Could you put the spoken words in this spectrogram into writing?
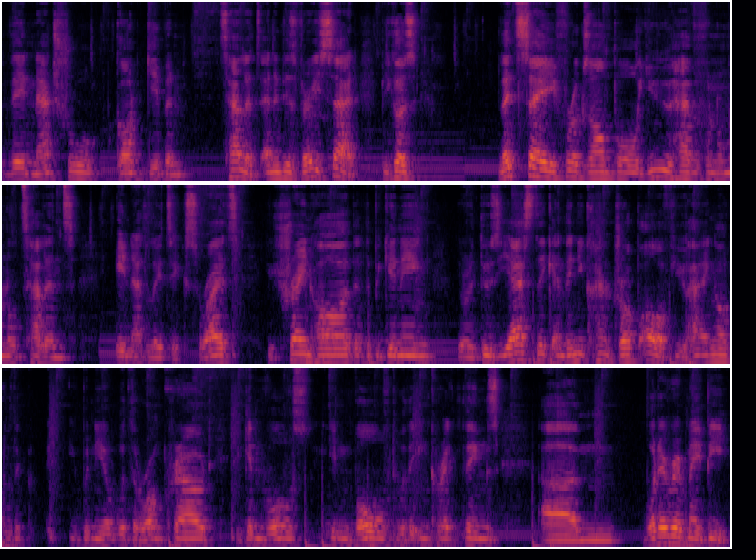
their natural God given talent. And it is very sad because let's say, for example, you have a phenomenal talent in athletics, right? You train hard at the beginning, you're enthusiastic, and then you kind of drop off. You hang out with the with the wrong crowd, you get involved involved with the incorrect things, um, whatever it may be.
